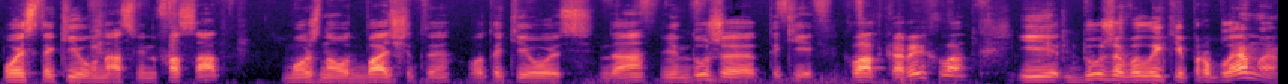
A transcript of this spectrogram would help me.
ось такий у нас він фасад. Можна от бачити, отакі ось, да? він дуже такий, кладка рихла, і дуже великі проблеми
